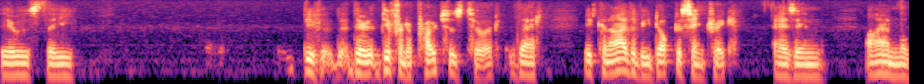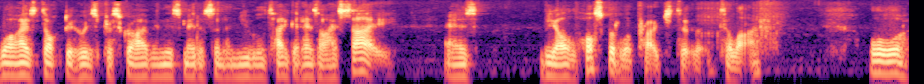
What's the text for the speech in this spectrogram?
there was the there are different approaches to it. That it can either be doctor centric, as in I am the wise doctor who is prescribing this medicine and you will take it as I say, as the old hospital approach to, to life, or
